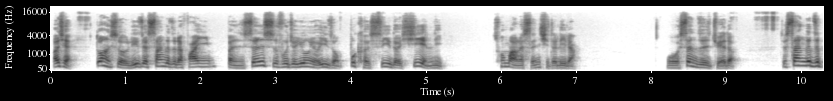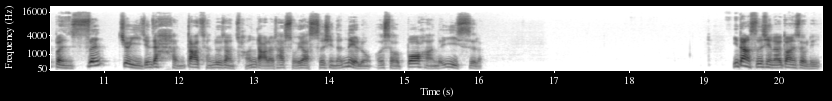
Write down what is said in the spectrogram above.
而且“断舍离”这三个字的发音本身似乎就拥有一种不可思议的吸引力，充满了神奇的力量。我甚至觉得，这三个字本身就已经在很大程度上传达了他所要实行的内容和所包含的意思了。一旦实行了断舍离，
